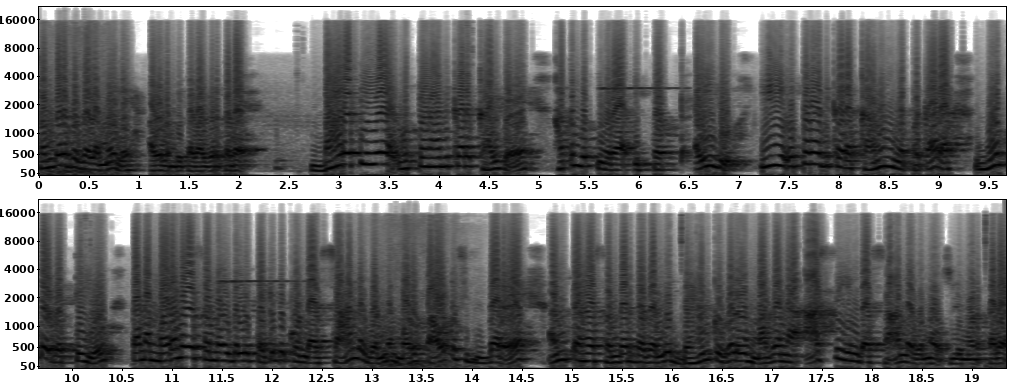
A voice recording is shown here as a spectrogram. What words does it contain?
ಸಂದರ್ಭಗಳ ಮೇಲೆ ಅವಲಂಬಿತವಾಗಿರುತ್ತದೆ. ಭಾರತೀಯ ಉತ್ತರಾಧಿಕಾರ ಕಾಯ್ದೆ ಹತ್ತೊಂಬತ್ ನೂರ ಇಪ್ಪತ್ತೈದು ಈ ಉತ್ತರಾಧಿಕಾರ ಕಾನೂನಿನ ಪ್ರಕಾರ ಒಬ್ಬ ವ್ಯಕ್ತಿಯು ತನ್ನ ಮರಣದ ಸಮಯದಲ್ಲಿ ತೆಗೆದುಕೊಂಡ ಸಾಲವನ್ನು ಮರುಪಾವತಿಸದಿದ್ದರೆ ಅಂತಹ ಸಂದರ್ಭದಲ್ಲಿ ಬ್ಯಾಂಕುಗಳು ಮಗನ ಆಸ್ತಿಯಿಂದ ಸಾಲವನ್ನು ವಸೂಲಿ ಮಾಡುತ್ತವೆ.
